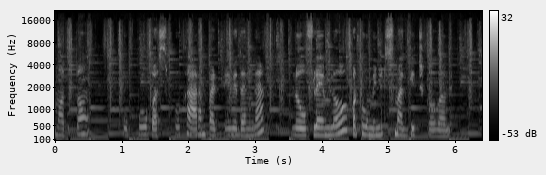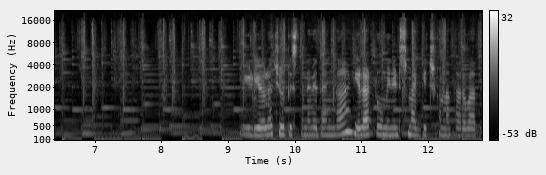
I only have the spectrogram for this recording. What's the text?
మొత్తం ఉప్పు పసుపు కారం పట్టే విధంగా లో ఫ్లేమ్లో ఒక టూ మినిట్స్ మగ్గించుకోవాలి. వీడియోలో చూపిస్తున్న విధంగా ఇలా టూ మినిట్స్ మగ్గించుకున్న తర్వాత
